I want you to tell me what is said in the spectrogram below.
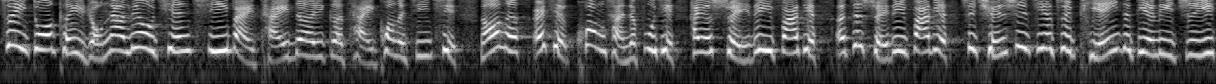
最多可以容纳六千七百台的一个采矿的机器。然后呢，而且矿产的附近还有水力发电，而这水力发电是全世界最便宜的电力之一。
